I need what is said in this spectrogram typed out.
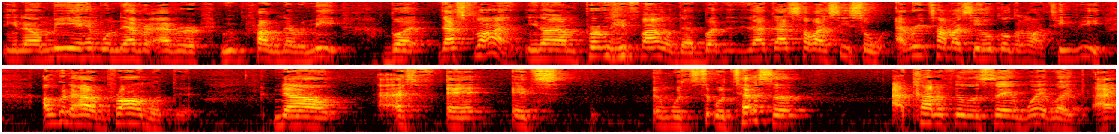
You know, me and him will never ever. We probably never meet, but that's fine. You know, I'm perfectly fine with that. But that, that's how I see. So every time I see Hulk Hogan on TV, I'm gonna have a problem with it. Now, as and it's and with with Tessa, I kind of feel the same way. Like I,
